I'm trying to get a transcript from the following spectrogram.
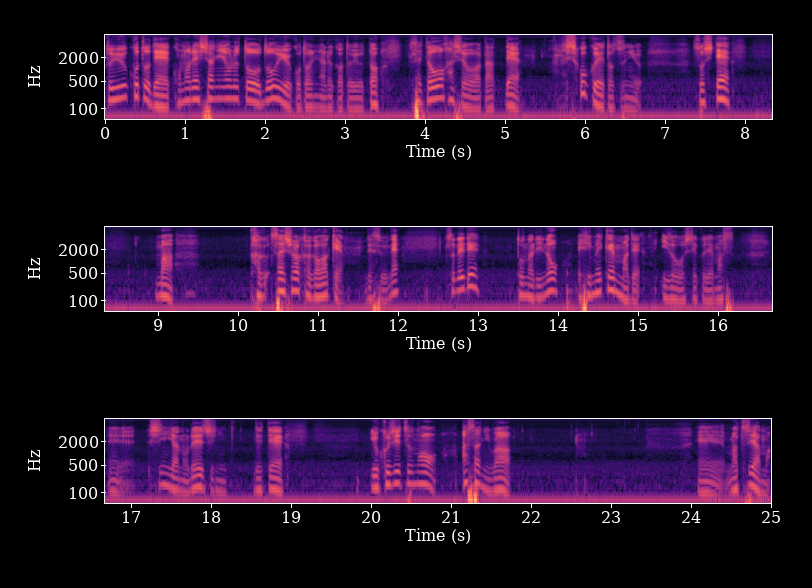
ということで、この列車に乗るとどういうことになるかというと、瀬戸大橋を渡って四国へ突入。そして、まあ、最初は香川県ですよね。それで、隣の愛媛県まで移動してくれます。えー、深夜の0時に出て、翌日の朝には、えー、松山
